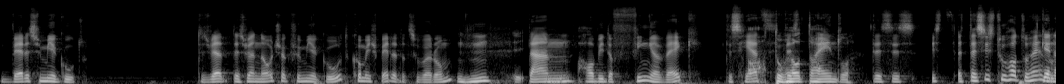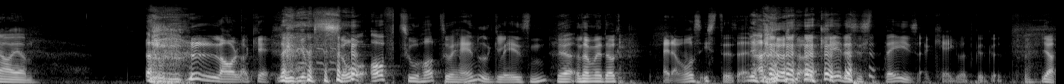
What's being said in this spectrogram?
wäre das für mich gut. Das wäre das wär no joke für mich gut, komme ich später dazu, warum. Mhm. Dann habe ich den Finger weg, das Herz, Ach, du das, hört der Händel. das ist, ist, das ist Too Hot to Handle. Genau, ja. Lol, okay. Ich habe so oft Too Hot to Handle gelesen Ja. und habe mir gedacht, Alter, was ist das? Alter? okay, das ist Days. Okay, gut, gut, gut. Ja,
